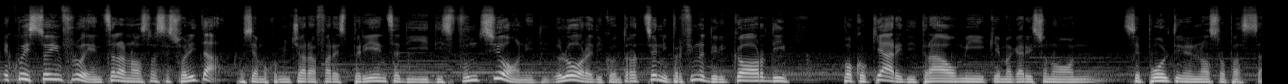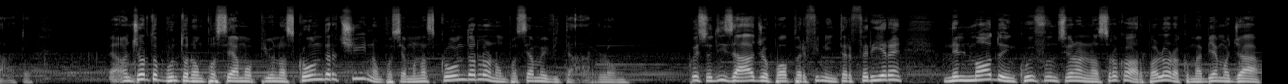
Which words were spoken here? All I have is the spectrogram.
e questo influenza la nostra sessualità. Possiamo cominciare a fare esperienza di disfunzioni, di dolore, di contrazioni, perfino di ricordi poco chiari, di traumi che magari sono sepolti nel nostro passato. A un certo punto non possiamo più nasconderci, non possiamo nasconderlo, non possiamo evitarlo. Questo disagio può perfino interferire nel modo in cui funziona il nostro corpo. Allora, come abbiamo già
